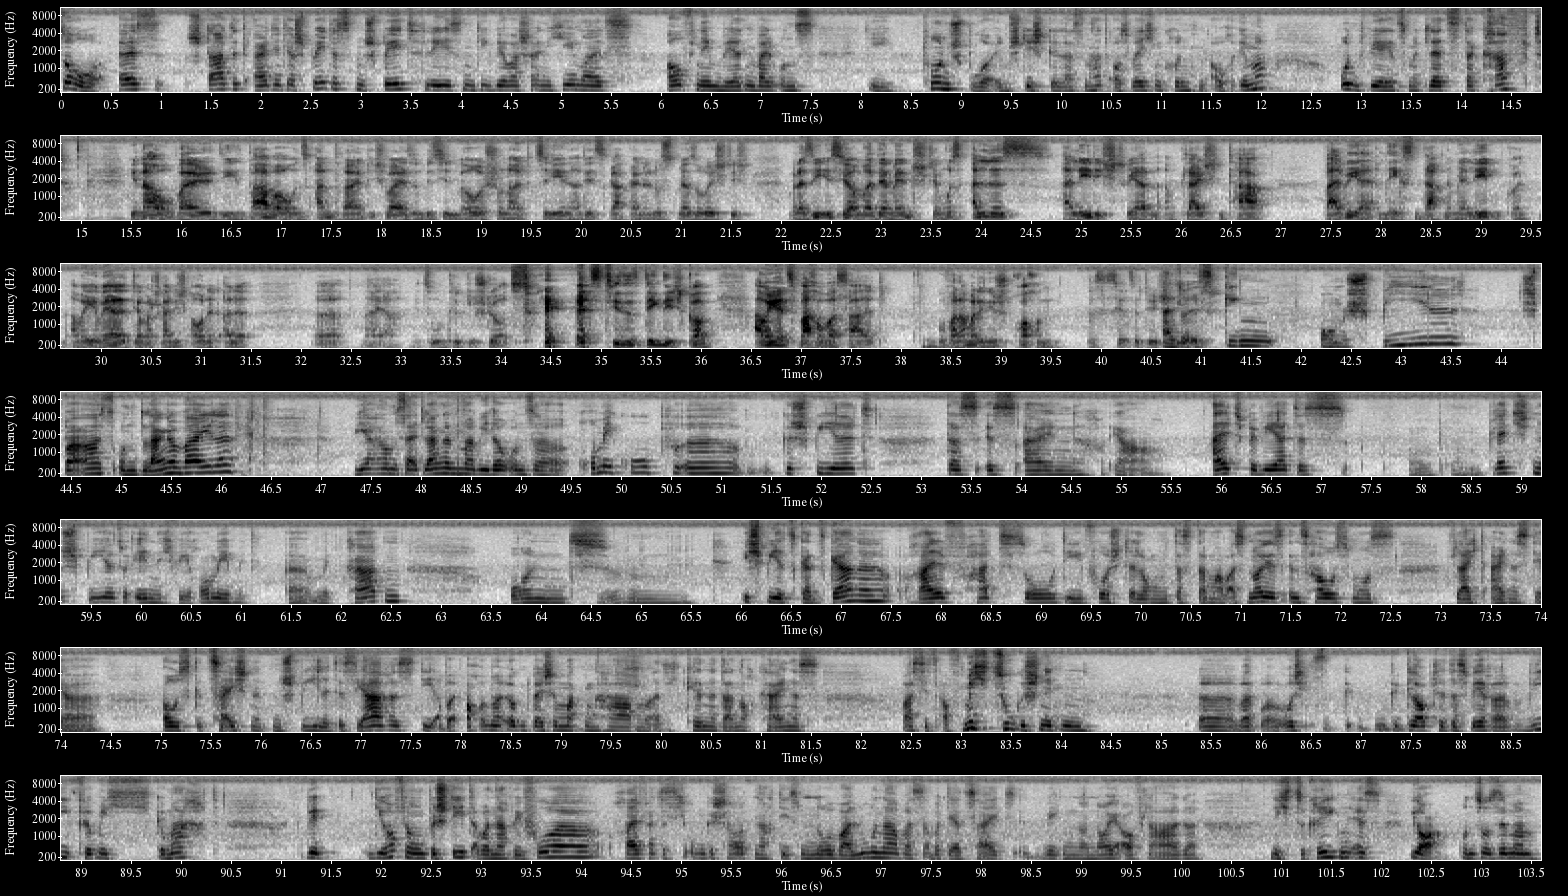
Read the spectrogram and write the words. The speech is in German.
So, es startet eine der spätesten Spätlesen, die wir wahrscheinlich jemals aufnehmen werden, weil uns die Tonspur im Stich gelassen hat, aus welchen Gründen auch immer. Und wir jetzt mit letzter Kraft. Genau, weil die Barbara uns antreibt. Ich war jetzt ein bisschen mürrisch, schon halb zehn, hat jetzt gar keine Lust mehr so richtig. Weil sie ist ja immer der Mensch, der muss alles erledigt werden am gleichen Tag, weil wir ja am nächsten Tag nicht mehr leben könnten. Aber ihr werdet ja wahrscheinlich auch nicht alle, äh, naja, jetzt unglücklich gestürzt, wenn jetzt dieses Ding nicht kommt. Aber jetzt machen wir es halt. Wovon haben wir denn gesprochen? Das ist jetzt natürlich. Also schwierig. es ging um Spiel, Spaß und Langeweile. Wir haben seit langem mal wieder unser Rummikub äh, gespielt. Das ist ein ja, altbewährtes äh, Plättchenspiel, so ähnlich wie Romy mit, äh, mit Karten. Und ähm, ich spiele es ganz gerne. Ralf hat so die Vorstellung, dass da mal was Neues ins Haus muss. Vielleicht eines der ausgezeichneten Spiele des Jahres, die aber auch immer irgendwelche Macken haben. Also ich kenne da noch keines, was jetzt auf mich zugeschnitten, äh, wo ich geglaubt hätte, das wäre wie für mich gemacht. Wir, die Hoffnung besteht aber nach wie vor. Ralf hatte sich umgeschaut nach diesem Nova Luna, was aber derzeit wegen einer Neuauflage nicht zu kriegen ist. Ja, und so sind wir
